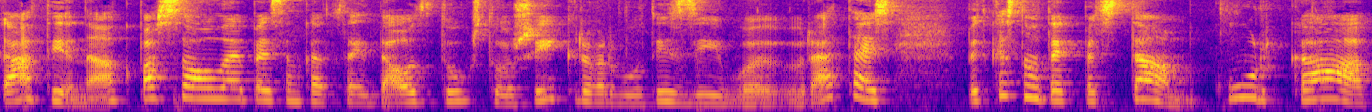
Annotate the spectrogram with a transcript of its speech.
kā tie nāk pasaulē, pēc tam, kāds teikt, daudz tūkstoši ikra varbūt izdzīvo retais, bet kas notiek pēc tam, kur, kā,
